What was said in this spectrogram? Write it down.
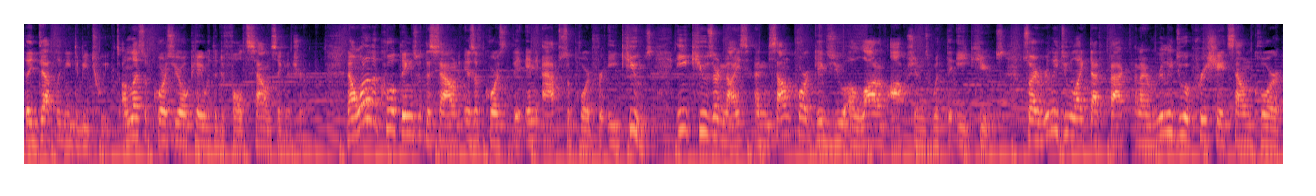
they definitely need to be tweaked, unless of course you're okay with the default sound signature. Now one of the cool things with the sound is of course the in-app support for EQs. EQs are nice and Soundcore gives you a lot of options with the EQs. So I really do like that fact and I really do appreciate Soundcore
